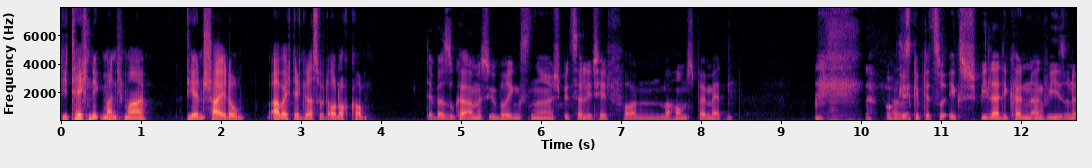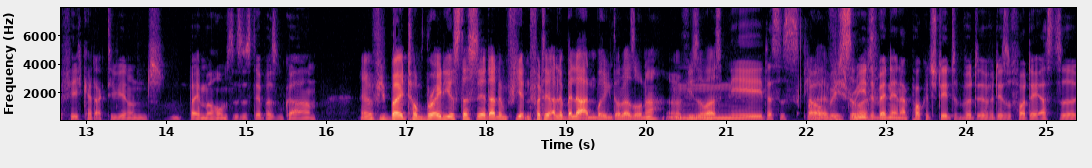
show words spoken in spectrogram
die Technik manchmal, die Entscheidung. Aber ich denke, das wird auch noch kommen. Der Bazooka-Arm ist übrigens eine Spezialität von Mahomes bei Madden. Also es gibt jetzt so X-Spieler, die können irgendwie so eine Fähigkeit aktivieren und bei Mahomes ist es der Bazooka-Arm. Ja, wie bei Tom Brady ist, dass er dann im vierten Viertel alle Bälle anbringt oder so, ne? Irgendwie sowas. Nee, das ist, glaube ich. Reed, wenn er in der Pocket steht, wird, wird dir sofort der erste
